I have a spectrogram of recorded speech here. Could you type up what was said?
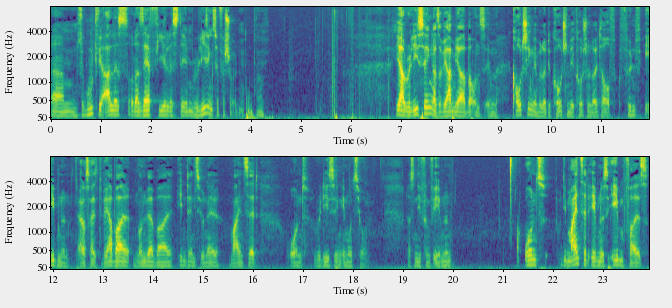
ähm, so gut wie alles oder sehr viel ist dem Releasing zu verschulden. Ja. Ja, Releasing, also wir haben ja bei uns im Coaching, wenn wir Leute coachen, wir coachen Leute auf fünf Ebenen. Ja, das heißt verbal, nonverbal, intentionell, Mindset und Releasing, Emotion. Das sind die fünf Ebenen. Und die Mindset-Ebene ist ebenfalls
